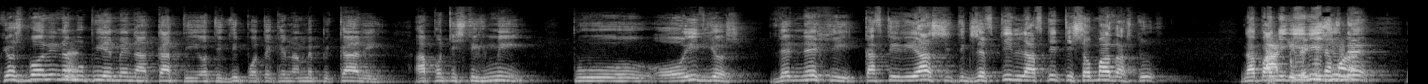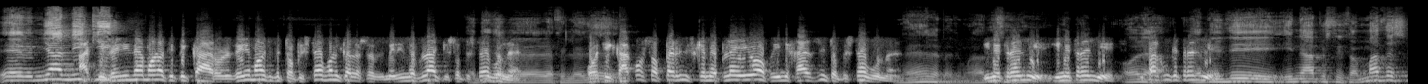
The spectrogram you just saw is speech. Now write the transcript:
ποιος μπορεί Ναι. να μου πει εμένα κάτι, οτιδήποτε και να με πικάρει από τη στιγμή που ο ίδιος δεν έχει καυτηριάσει την ξεφτύλα αυτή της ομάδας τους να Άκη, δεν είναι πανηγυρίζουν μόνο- ε, μια Άκη, νίκη. δεν είναι μόνο ότι πικάρουν, δεν είναι μόνο ότι το πιστεύουν και ορισμένοι, είναι βλάκες, το πιστεύουν. Ε, ρε φίλε, Ότι κακό το παίρνεις και με play-off, είναι χαζί, το πιστεύουν. Ναι, ρε παιδί μου. Είναι άδεισε τρελή, με. είναι τρελή. Ωραία. Υπάρχουν και τρελοί. Επειδή είναι άπιστοι ομάδες,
